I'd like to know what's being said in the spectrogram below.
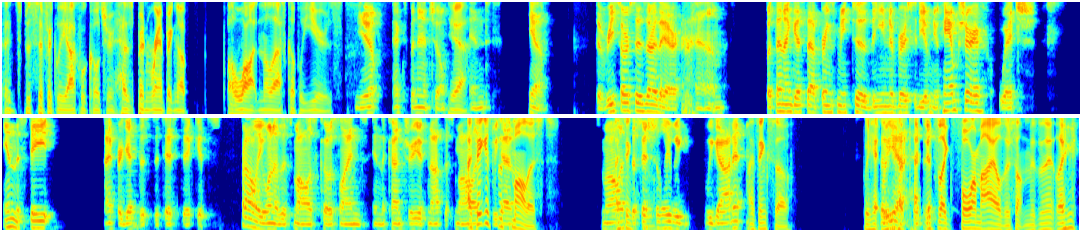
and specifically aquaculture has been ramping up a lot in the last couple of years. Yep, exponential. Yeah. and yeah, the resources are there. Um, But then I guess that brings me to the University of New Hampshire, which in the state, I forget the statistic. It's probably one of the smallest coastlines in the country, if not the smallest. I think it's We the smallest. Smallest think so. officially. We we got it. I think so. We, ha- So, we yeah, have- it's a- it's like four miles or something, isn't it? Like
